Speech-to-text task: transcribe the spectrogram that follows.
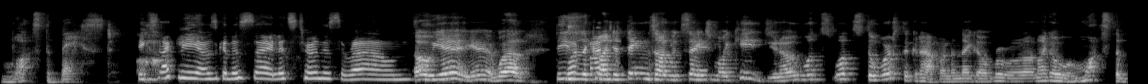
What's the best? Exactly. I was going to say, let's turn this around. Oh yeah, yeah. Well, these what are the kind of things I would say to my kids. You know, what's what's the worst that could happen? And they go, blah, blah, blah. and I go, and what's the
